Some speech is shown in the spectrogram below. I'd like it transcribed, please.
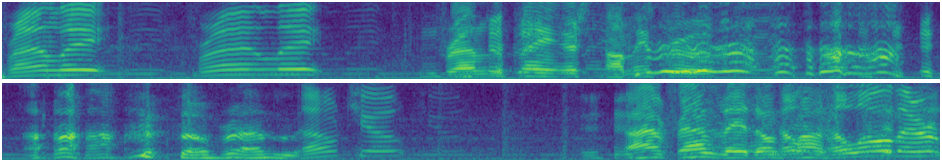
Friendly! Friendly! Friendly players coming through. so friendly. Don't you? I'm friendly, don't Hel- hello there!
